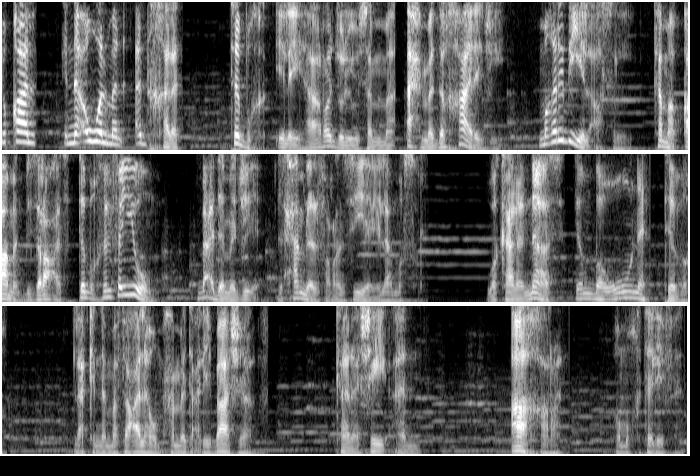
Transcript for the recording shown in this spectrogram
يقال إن أول من أدخلت تبغ إليها رجل يسمى أحمد الخارجي مغربي الأصل كما قامت بزراعة التبغ في الفيوم بعد مجيء الحملة الفرنسية إلى مصر. وكان الناس يمضغون التبغ لكن ما فعله محمد علي باشا كان شيئا آخرا ومختلفا.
